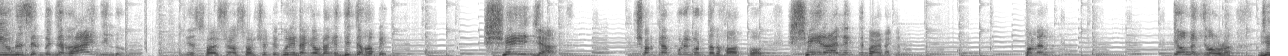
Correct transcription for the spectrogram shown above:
ইউনিসের বিরুদ্ধে রায় দিল যে ছয়শো ছয়ষট্টি কোটি টাকা ওটাকে দিতে হবে সেই জাজ সরকার পরিবর্তন হওয়ার পর সেই রায় লিখতে পারে না কেন? বলেন কেউ লিখতে পারল না। যে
